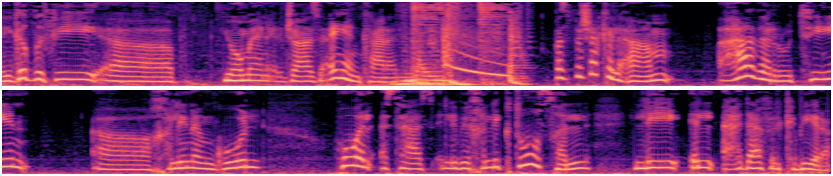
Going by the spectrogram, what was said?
يقضي فيه آه، يومين إجازة أيا كانت. بس بشكل عام هذا الروتين آه خلينا نقول هو الأساس اللي بيخليك توصل للأهداف الكبيرة.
